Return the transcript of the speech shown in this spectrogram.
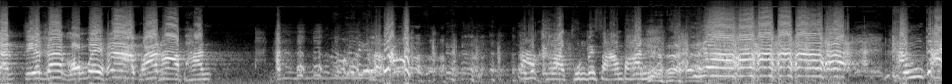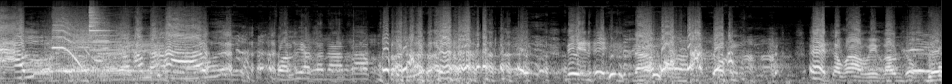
จัดเสียค่าของไปห้าพันห้าพันแต่ว่า ขาดทุนไปสามพันขำขำขำขำขอเรียกขนาดครับ นี่นี่นะบอกต้องแอบเจะมาพมีความสุขเดี๋ยว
